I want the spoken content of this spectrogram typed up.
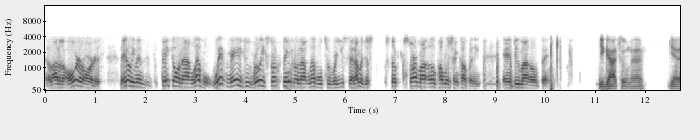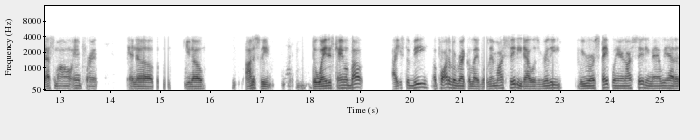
and a lot of the older artists, they don't even think on that level. What made you really start thinking on that level to where you said, "I'm gonna just st- start my own publishing company and do my own thing"? You got to, man. Yeah, that's my own imprint. And uh, you know, honestly, the way this came about, I used to be a part of a record label in my city that was really we were a staple here in our city, man. We had a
